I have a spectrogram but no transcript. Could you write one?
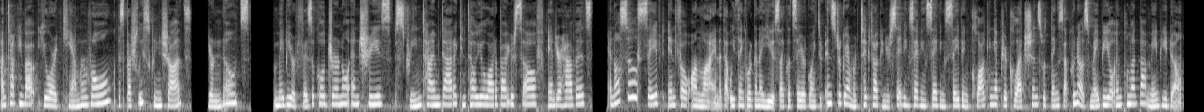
I'm talking about your camera roll, especially screenshots, your notes, maybe your physical journal entries. Screen time data can tell you a lot about yourself and your habits and also saved info online that we think we're going to use. Like, let's say you're going through Instagram or TikTok and you're saving, saving, saving, saving, clogging up your collections with things that who knows, maybe you'll implement that, maybe you don't.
